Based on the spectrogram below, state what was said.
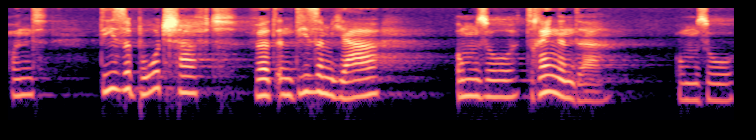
Und diese Botschaft wird in diesem Jahr umso drängender, umso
